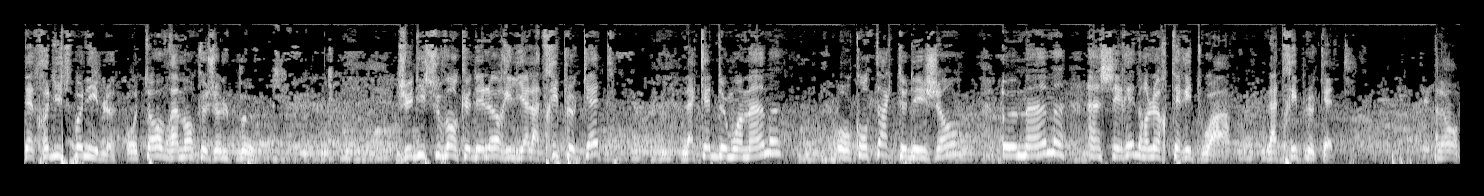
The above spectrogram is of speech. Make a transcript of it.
d'être disponible autant vraiment que je le peux. Je dis souvent que dès lors il y a la triple quête, la quête de moi-même, au contact des gens, eux-mêmes insérés dans leur territoire, la triple quête. Alors,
